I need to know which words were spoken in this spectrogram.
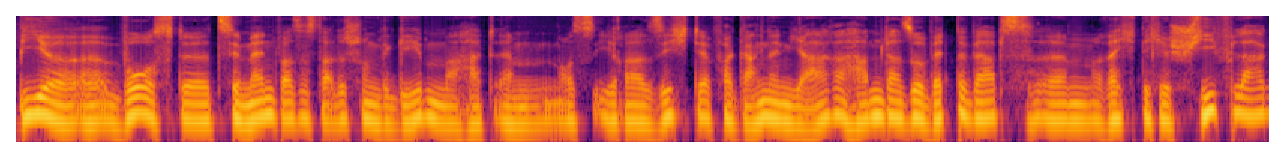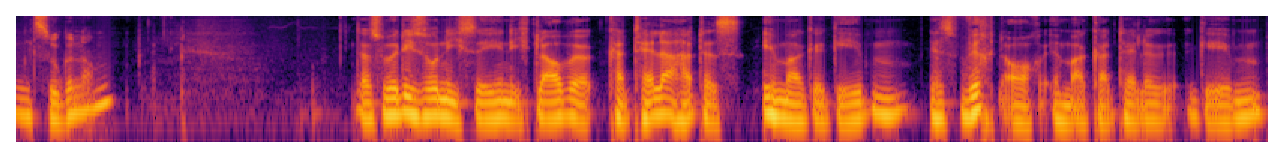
Bier, äh, Wurst, äh, Zement, was es da alles schon gegeben hat. Ähm, aus Ihrer Sicht der vergangenen Jahre haben da so wettbewerbsrechtliche Schieflagen zugenommen? Das würde ich so nicht sehen. Ich glaube, Kartelle hat es immer gegeben. Es wird auch immer Kartelle geben.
